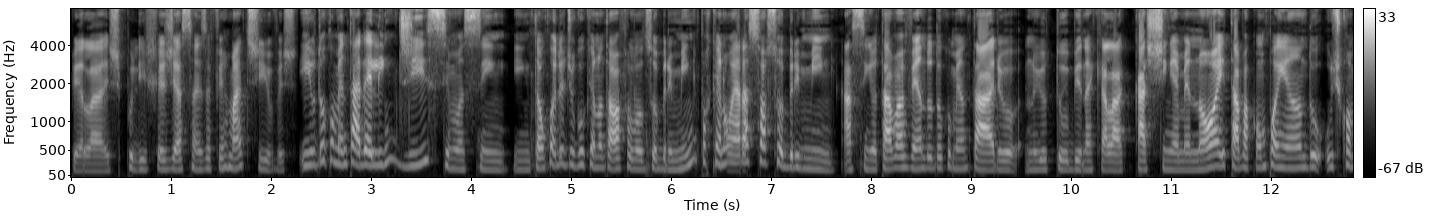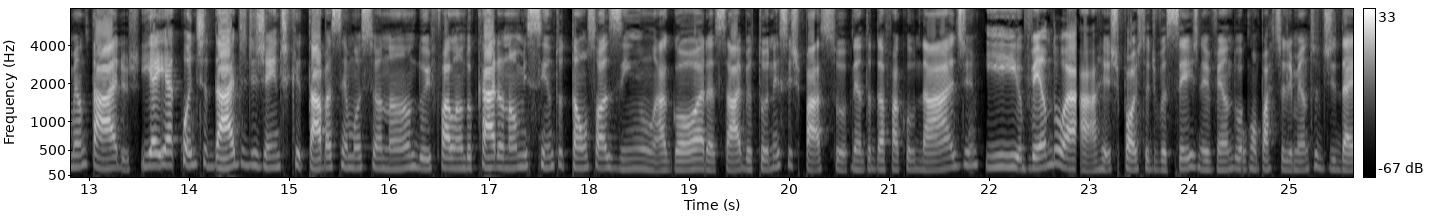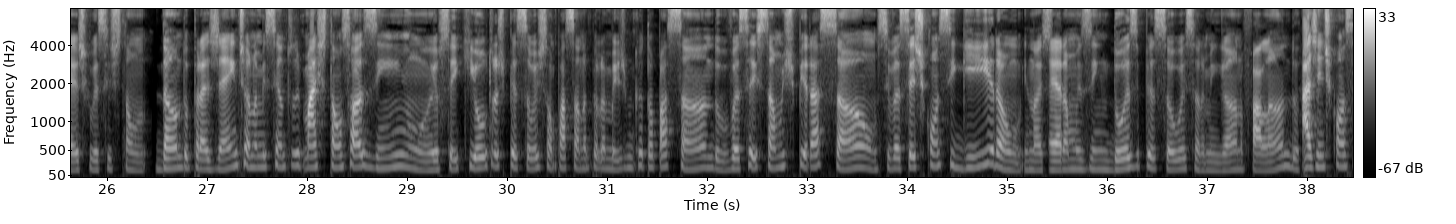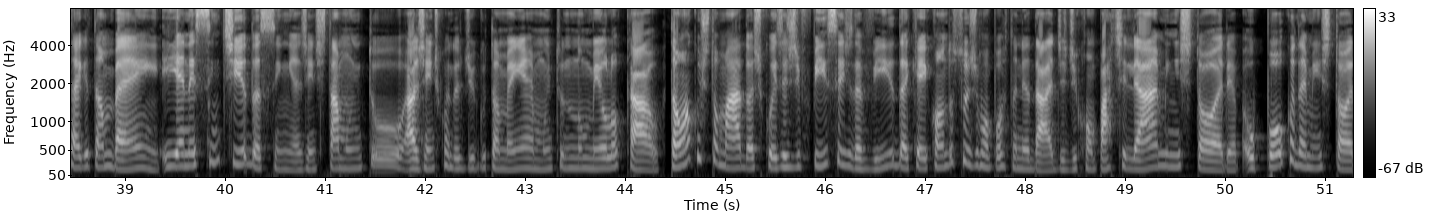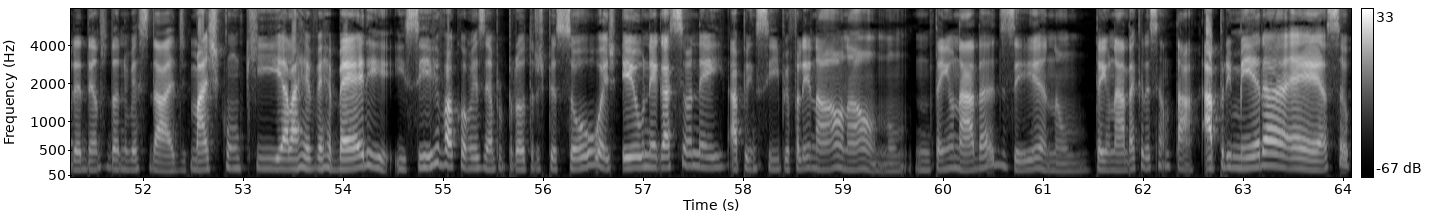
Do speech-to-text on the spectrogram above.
Pelas políticas de ações afirmativas. E o documentário é lindíssimo, assim. Então, quando eu digo que eu não tava falando sobre mim, porque não era só sobre mim. Assim, eu tava vendo o documentário no YouTube naquela caixinha menor e tava acompanhando os comentários. E aí a quantidade de gente que tava se emocionando e falando, cara, eu não me sinto tão sozinho agora agora, sabe? Eu tô nesse espaço dentro da faculdade e vendo a, a resposta de vocês, né? Vendo o compartilhamento de ideias que vocês estão dando pra gente, eu não me sinto mais tão sozinho. Eu sei que outras pessoas estão passando pelo mesmo que eu tô passando. Vocês são inspiração. Se vocês conseguiram, e nós éramos em 12 pessoas, se eu não me engano, falando, a gente consegue também. E é nesse sentido, assim, a gente tá muito. A gente, quando eu digo também, é muito no meu local. Tão acostumado às coisas difíceis da vida que aí quando surge uma oportunidade de compartilhar compartilhar a minha história, o pouco da minha história dentro da universidade, mas com que ela reverbere e sirva como exemplo para outras pessoas, eu negacionei a princípio. Eu falei: não, não, não, não tenho nada a dizer, não tenho nada a acrescentar. A primeira é essa,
